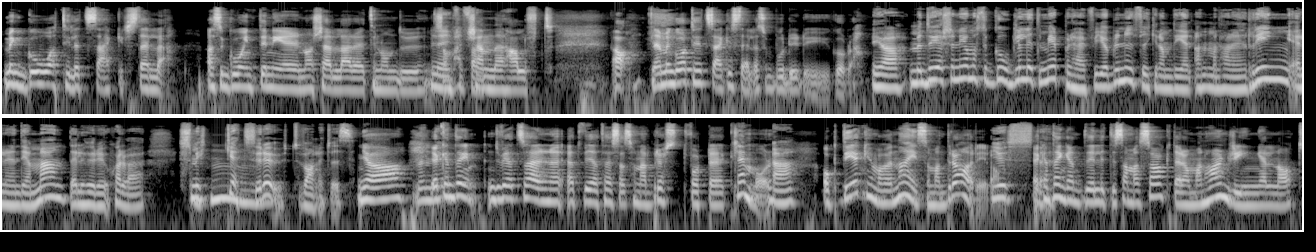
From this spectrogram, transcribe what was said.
men gå till ett säkert ställe. Alltså gå inte ner i någon källare till någon du Nej, som känner halvt. Ja, nej men gå till ett säkert ställe så borde det ju gå bra. Ja, men du, jag känner jag måste googla lite mer på det här för jag blir nyfiken om det är, man har en ring eller en diamant eller hur det själva smycket ser ut vanligtvis. Ja, jag kan tänka, du vet så här att vi har testat såna bröstvårteklämmor. Ja. Och det kan vara nice om man drar i dem. Just Jag kan tänka att det är lite samma sak där om man har en ring eller något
